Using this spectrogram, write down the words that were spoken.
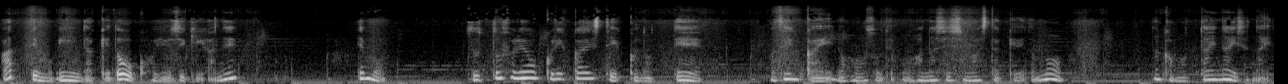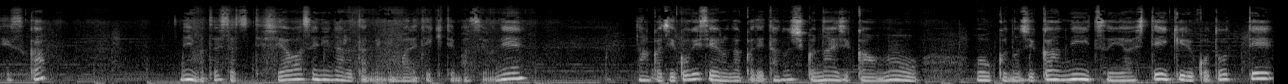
あってもいいんだけどこういう時期がね。でもずっとそれを繰り返していくのって前回の放送でもお話ししましたけれどもなんかもったいないじゃないですか。ね私たちって幸せになるために生まれてきてますよね。なんか自己犠牲の中で楽しくない時間を多くの時間に費やして生きることって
